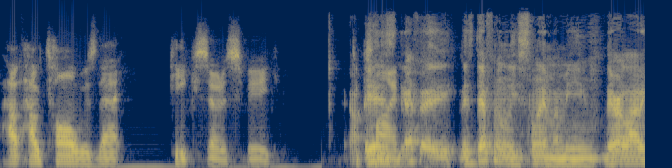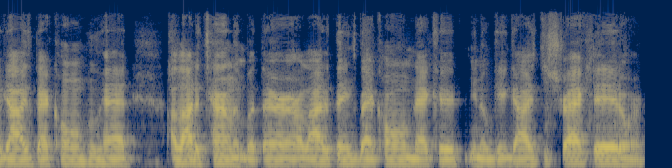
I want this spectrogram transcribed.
How how tall was that peak, so to speak? To it's definitely it's definitely slim. I mean, there are a lot of guys back home who had a lot of talent, but there are a lot of things back home that could, you know, get guys distracted or,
